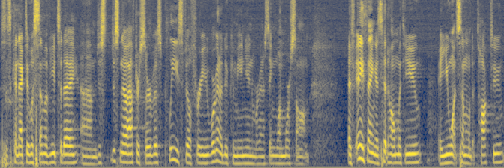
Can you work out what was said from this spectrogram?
this is connected with some of you today. Um, just, just know after service, please feel free. We're going to do communion. We're going to sing one more song. If anything has hit home with you and you want someone to talk to,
